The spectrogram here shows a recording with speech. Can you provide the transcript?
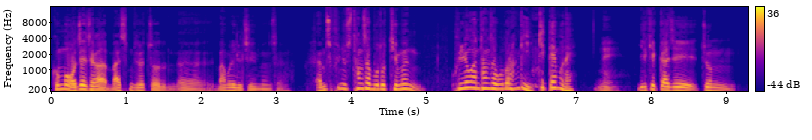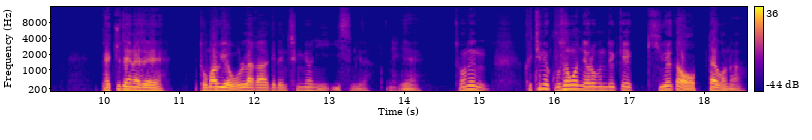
그럼 뭐 어제 제가 말씀드렸죠. 에, 마무리를 지으면서요. 엠스프 뉴스 탐사 보도팀은 훌륭한 탐사 보도를 한 게 있기 때문에 네. 이렇게까지 좀 백주대낮에 도마 위에 올라가게 된 측면이 있습니다. 네. 예. 저는 그 팀의 구성원 여러분들께 기회가 없다거나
